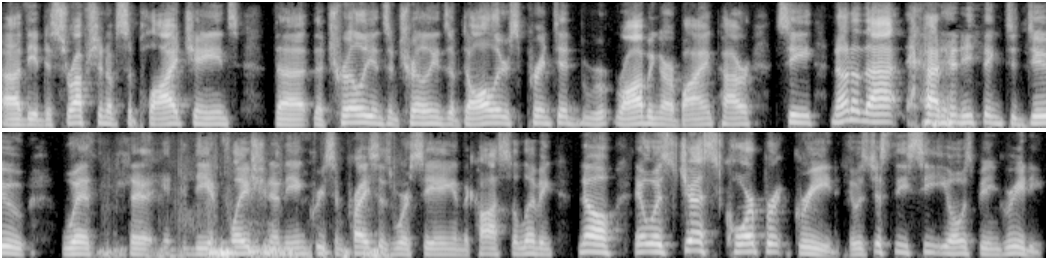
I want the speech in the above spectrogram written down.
uh, the disruption of supply chains, the the trillions and trillions of dollars printed, r- robbing our buying power. See, none of that had anything to do with the the inflation and the increase in prices we're seeing and the cost of living. No, it was just corporate greed. It was just these CEOs being greedy.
